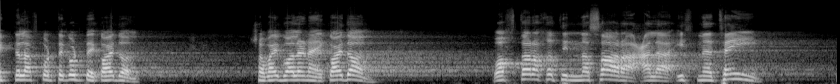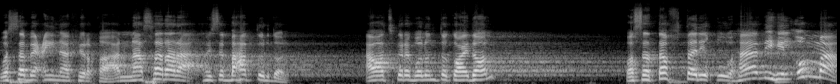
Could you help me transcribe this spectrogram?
ইখতিলাফ করতে করতে কয় দল? সবাই বলে নাই, কয় দল? ওয়াফতারাকাতিন নাসারা আলা ইসনাতাইন ওয়া সাবঈনা ফিরকা। আর নাসারারা হইছে 72 দল। আওয়াজ করে বলুন তো কয় দল? ওয়াসাতাফতারিকু হাদিহিল উম্মাহ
